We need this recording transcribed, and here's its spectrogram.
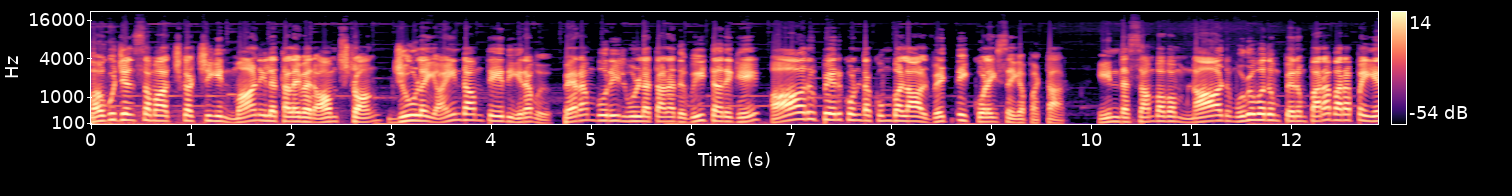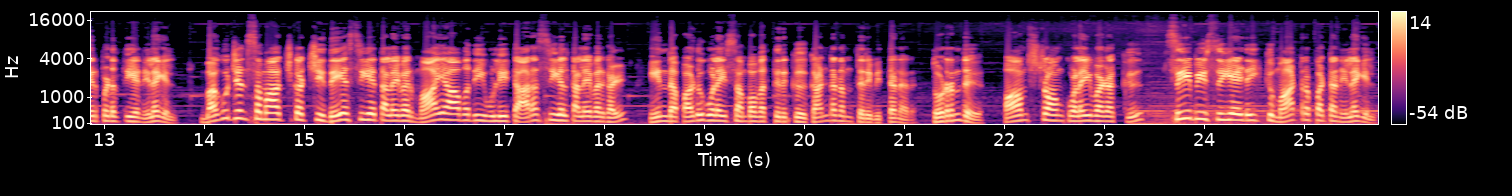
பகுஜன் சமாஜ் கட்சியின் மாநில தலைவர் ஆம்ஸ்ட்ராங் ஜூலை ஐந்தாம் தேதி இரவு பெரம்பூரில் உள்ள தனது வீட்டருகே ஆறு பேர் கொண்ட கும்பலால் வெட்டி கொலை செய்யப்பட்டார். இந்த சம்பவம் நாடு முழுவதும் பெரும் பரபரப்பை ஏற்படுத்திய நிலையில் பகுஜன் சமாஜ் கட்சி தேசிய தலைவர் மாயாவதி உள்ளிட்ட அரசியல் தலைவர்கள் இந்த படுகொலை சம்பவத்திற்கு கண்டனம் தெரிவித்தனர். தொடர்ந்து ஆம்ஸ்ட்ராங் கொலை வழக்கு சிபிசிஐடிக்கு மாற்றப்பட்ட நிலையில்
